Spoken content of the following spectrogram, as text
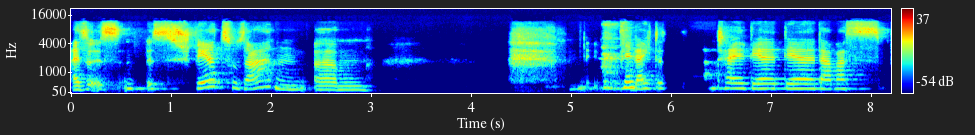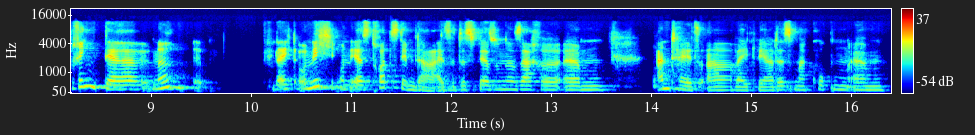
also es ist schwer zu sagen. Ähm, vielleicht ist ein Anteil, der, der da was bringt, der, ne, vielleicht auch nicht und er ist trotzdem da. Also das wäre so eine Sache, ähm, Anteilsarbeit wäre das. Mal gucken, ähm,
